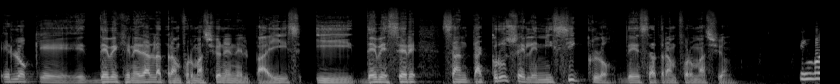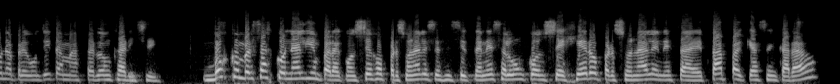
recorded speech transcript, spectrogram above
es lo que debe generar la transformación en el país y debe ser Santa Cruz el hemiciclo de esa transformación. Tengo una preguntita más, perdón, Cari. Sí. ¿Vos conversás con alguien para consejos personales? Es decir, ¿tenés algún consejero personal en esta etapa que has encarado?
